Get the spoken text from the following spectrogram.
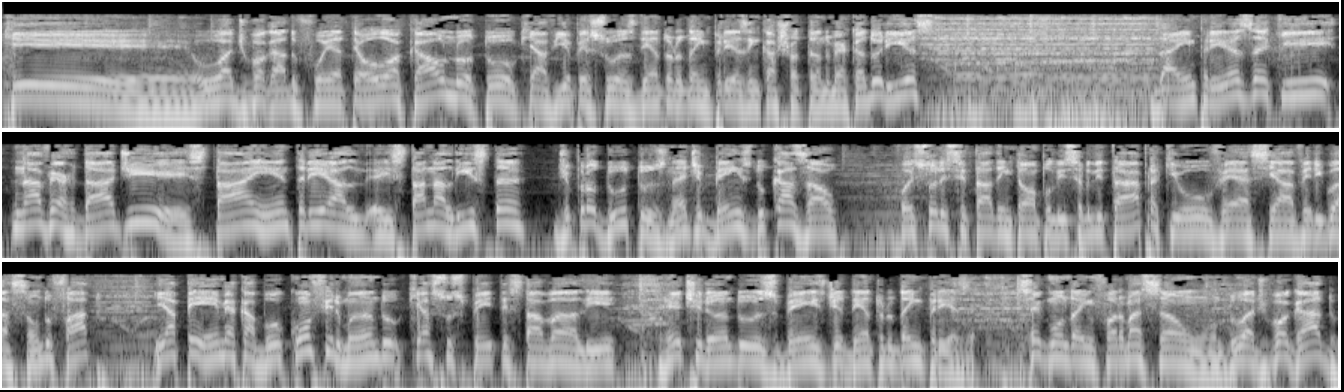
que o advogado foi até o local, notou que havia pessoas dentro da empresa encaixotando mercadorias da empresa que na verdade está entre a, está na lista de produtos, né, de bens do casal. Foi solicitada então a Polícia Militar para que houvesse a averiguação do fato e a PM acabou confirmando que a suspeita estava ali retirando os bens de dentro da empresa. Segundo a informação do advogado,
